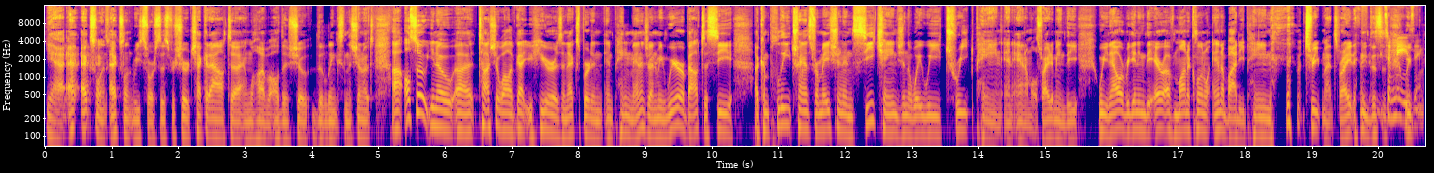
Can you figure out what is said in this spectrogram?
Yeah, yeah excellent, excellent resources for sure. Check it out, uh, and we'll have all the show the links in the show notes. Uh, also, you know, uh, Tasha, while I've got you here as an expert in, in, pain management, I mean, we're about to see a complete transformation and sea change in the way we treat pain in animals, right? I mean, the we now are beginning the era of monoclonal antibody pain treatments, right? And this it's is amazing.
